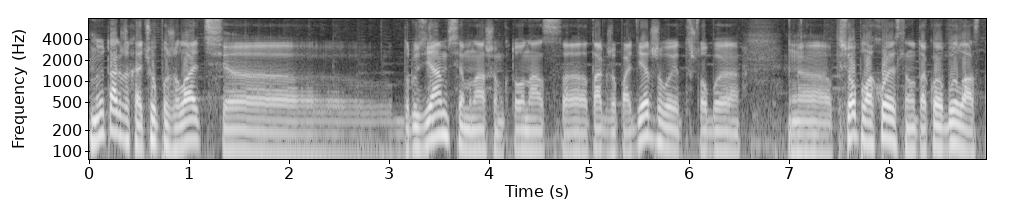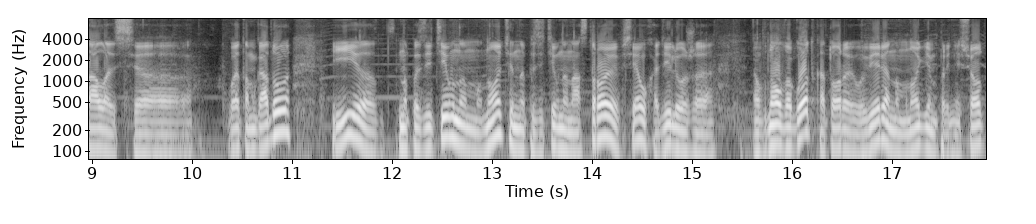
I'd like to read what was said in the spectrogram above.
Ну и также хочу пожелать э, друзьям всем нашим, кто нас э, также поддерживает, чтобы э, все плохое, если оно такое было, осталось э, в этом году. И на позитивном ноте, на позитивном настрое все уходили уже в Новый год, который, уверен, многим принесет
